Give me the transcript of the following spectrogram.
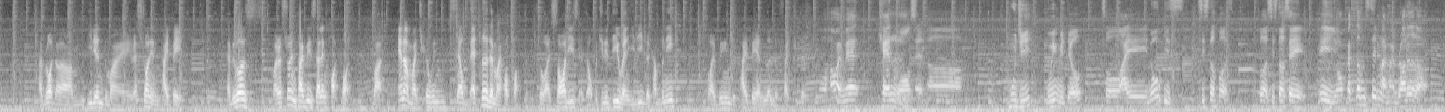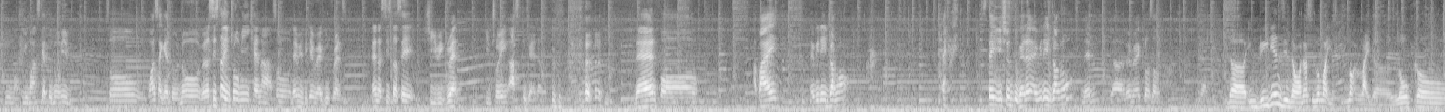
I brought um, Gideon to my restaurant in Taipei. And because my restaurant in Taipei is selling hot pot, but end up my chicken wing sell better than my hot pot. So I saw this as an opportunity when he leave the company. So I bring him to Taipei and learn the fried chicken. So how I met Ken was at uh, Muji doing retail. So I know his sister first. So her sister say, hey, your pattern same like my brother lah. You, you must get to know him. So once I get to know, well, the sister intro me Ken lah. So then we became very good friends. Then the sister say she regret introing us together. then for Apai, everyday drunk lor. Stay in Yishun together, everyday drunk lor. Then yeah, they're very close lor. The ingredients in the nasi lemak is not like the local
